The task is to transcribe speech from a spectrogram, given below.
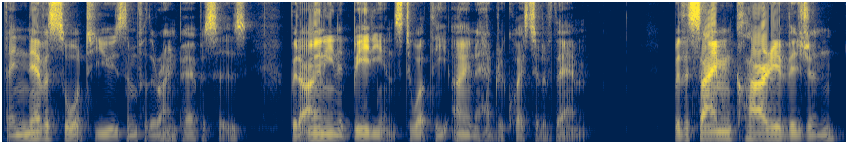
they never sought to use them for their own purposes, but only in obedience to what the owner had requested of them. With the same clarity of vision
